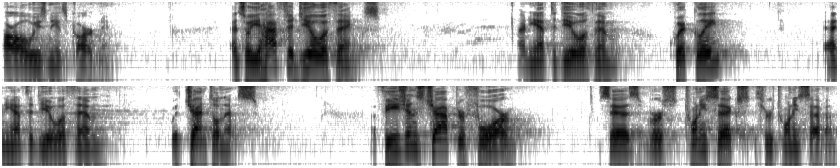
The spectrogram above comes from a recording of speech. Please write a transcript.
always needs gardening. And so you have to deal with things. And you have to deal with them quickly, and you have to deal with them with gentleness. Ephesians chapter 4 says, verse 26 through 27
